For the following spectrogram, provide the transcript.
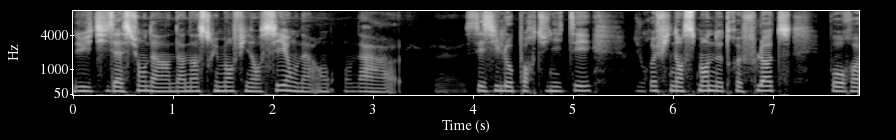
de l'utilisation d'un instrument financier. On a, saisi l'opportunité du refinancement de notre flotte pour,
